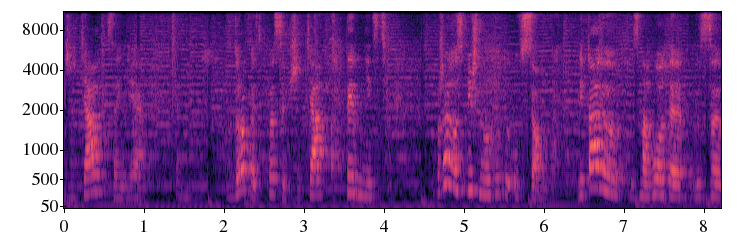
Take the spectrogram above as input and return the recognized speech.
життя це є здоровий спосіб життя, активність. Бажаю успішними бути у всьому. Вітаю з нагоди з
